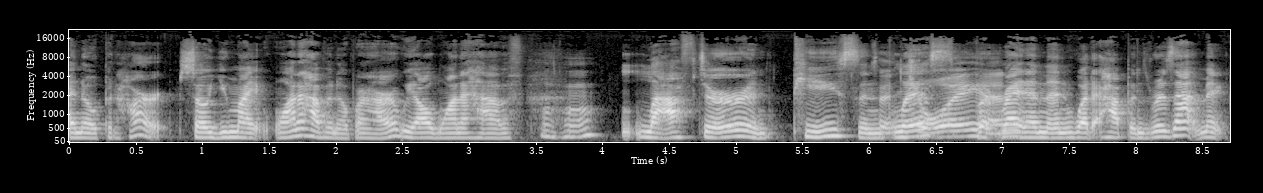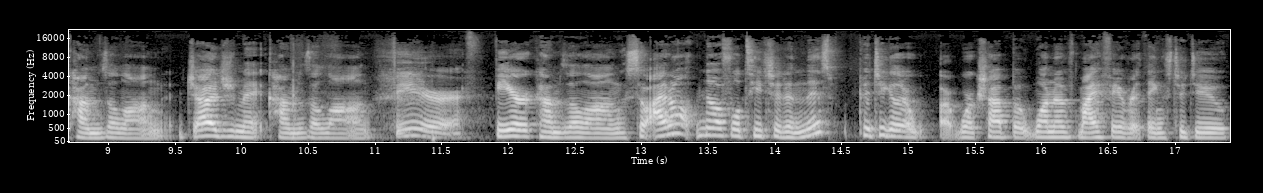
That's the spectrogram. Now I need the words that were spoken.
an open heart. So you might want to have an open heart. We all want to have laughter and peace and To bliss. but and- right and then what happens? Resentment comes along. Judgment comes along. Fear. fear comes along. So i don't know if we'll teach it in this particular uh, workshop but one of my favorite things to do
